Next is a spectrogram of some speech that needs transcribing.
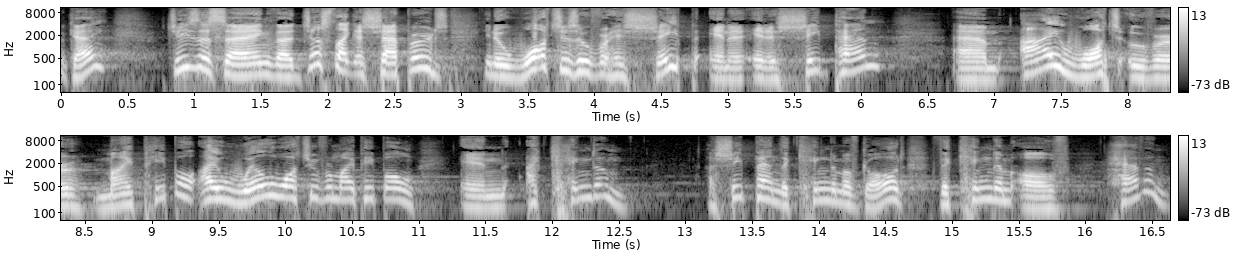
okay? Jesus saying that just like a shepherd, you know, watches over his sheep in a, in a sheep pen, um, I watch over my people. I will watch over my people in a kingdom, a sheep pen, the kingdom of God, the kingdom of heaven.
